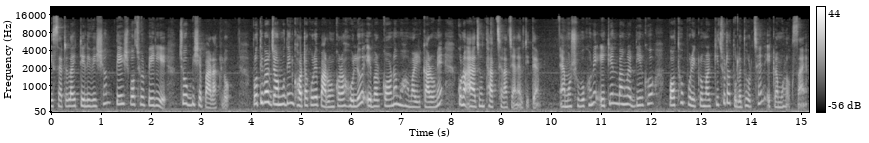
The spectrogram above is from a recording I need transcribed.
এই স্যাটেলাইট টেলিভিশন তেইশ বছর পেরিয়ে চব্বিশে পা রাখল। প্রতিবার জন্মদিন ঘটা করে পালন করা হলেও এবার করোনা মহামারীর কারণে কোনো আয়োজন থাকছে না চ্যানেলটিতে। এমন শুভক্ষণে এটিএন বাংলার দীর্ঘ পথ পরিক্রমার কিছুটা তুলে ধরছেন একরামুল হক সায়েম।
